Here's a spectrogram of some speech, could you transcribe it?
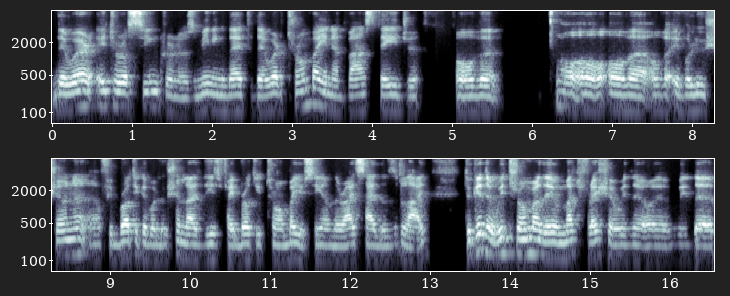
they were heterosynchronous, meaning that they were thrombi in advanced stage of uh, of, uh, of evolution, uh, fibrotic evolution, like these fibrotic thrombi you see on the right side of the slide, Together with trauma, they are much fresher with the, with the,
